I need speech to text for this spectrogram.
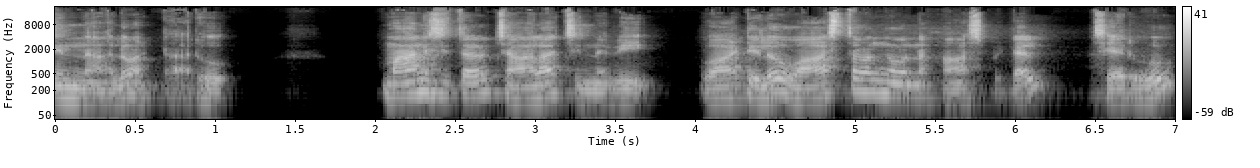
చిహ్నాలు అంటారు. మానసికలు చాలా చిన్నవి. వాటిలో వాస్తవంగా ఉన్న హాస్పిటల్ చెరువు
